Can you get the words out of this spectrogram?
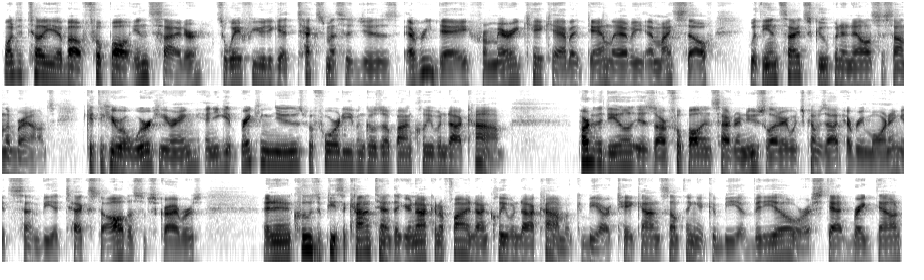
want to tell you about Football Insider. It's a way for you to get text messages every day from Mary Kay Cabot, Dan Labbe, and myself with the inside scoop and analysis on the Browns. You get to hear what we're hearing, and you get breaking news before it even goes up on Cleveland.com. Part of the deal is our Football Insider newsletter, which comes out every morning. It's sent via text to all the subscribers, and it includes a piece of content that you're not going to find on Cleveland.com. It could be our take on something, it could be a video or a stat breakdown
